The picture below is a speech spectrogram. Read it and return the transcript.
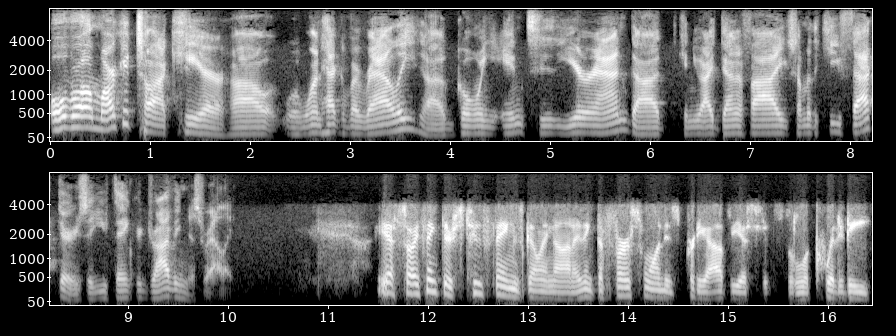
overall market talk here. Uh, one heck of a rally uh, going into year end. Uh, can you identify some of the key factors that you think are driving this rally? Yeah, so I think there's two things going on. I think the first one is pretty obvious. It's the liquidity.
